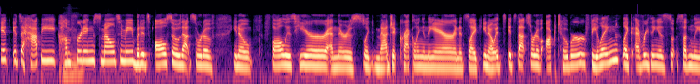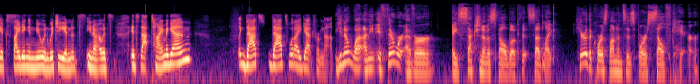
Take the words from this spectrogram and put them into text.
it it's a happy, comforting smell to me, but it's also that sort of, you know, fall is here and there's like magic crackling in the air and it's like, you know, it's it's that sort of October feeling, like everything is so- suddenly exciting and new and witchy and it's, you know, it's it's that time again. Like that's that's what I get from that. You know what? I mean, if there were ever a section of a spell book that said, like, here are the correspondences for self care,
